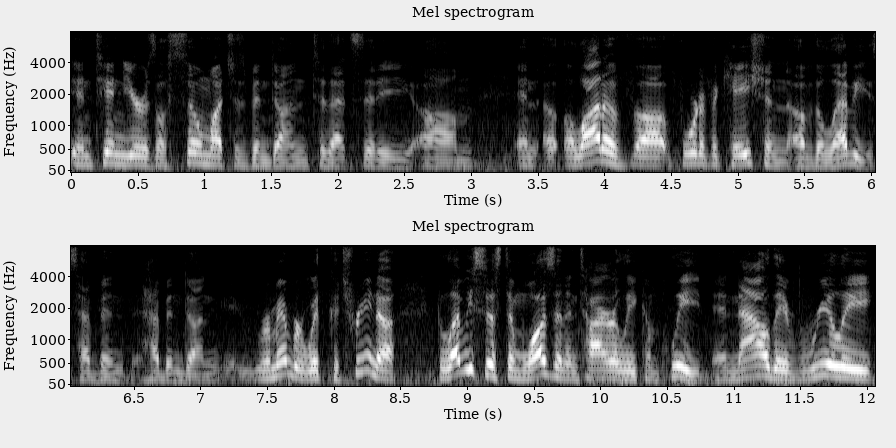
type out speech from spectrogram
in 10 years, so much has been done to that city. Um, and a, a lot of uh, fortification of the levees have been have been done. Remember, with Katrina, the levee system wasn't entirely complete, and now they've really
